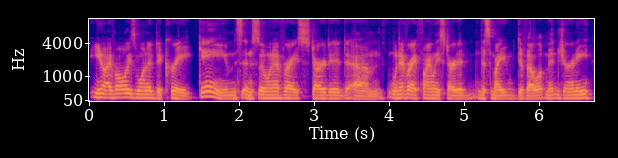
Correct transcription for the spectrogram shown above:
you know, I've always wanted to create games, and so whenever I started, um, whenever I finally started this my development journey,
